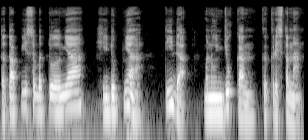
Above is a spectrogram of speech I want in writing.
tetapi sebetulnya hidupnya tidak menunjukkan kekristenan.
